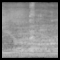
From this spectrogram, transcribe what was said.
Thank you.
